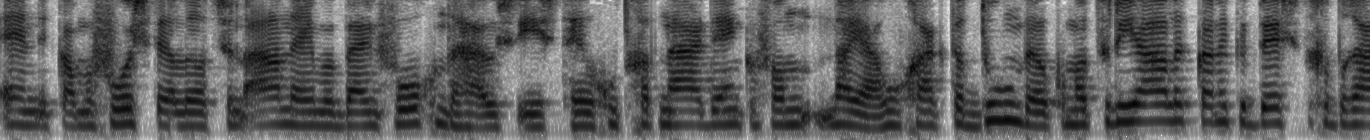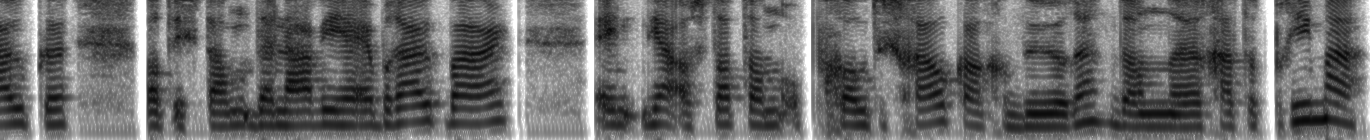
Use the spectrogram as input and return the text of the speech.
En ik kan me voorstellen dat zo'n aannemer bij een volgende huis eerst heel goed gaat nadenken van, nou ja, hoe ga ik dat doen? Welke materialen kan ik het beste gebruiken? Wat is dan daarna weer herbruikbaar? En ja, als dat dan op grote schaal kan gebeuren, dan eh, gaat dat prima.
